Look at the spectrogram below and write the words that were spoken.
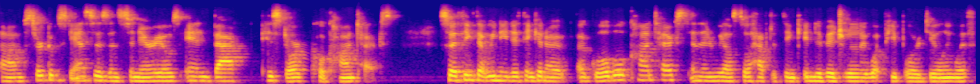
um, circumstances and scenarios and back historical context. So I think that we need to think in a, a global context, and then we also have to think individually what people are dealing with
